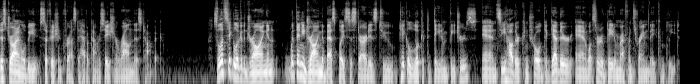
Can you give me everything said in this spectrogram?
this drawing will be sufficient for us to have a conversation around this topic. So let's take a look at the drawing, and with any drawing, the best place to start is to take a look at the datum features and see how they're controlled together and what sort of datum reference frame they complete.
